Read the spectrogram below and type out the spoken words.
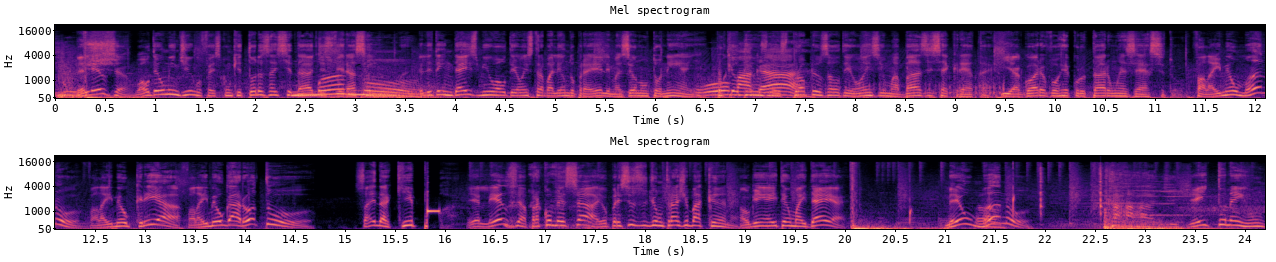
Deus. Beleza, o aldeão mendigo fez com que todas as cidades Mano. virassem uma. Ele tem 10 mil aldeões trabalhando pra ele, mas eu não tô nem aí. Ô, porque eu tenho os meus próprios aldeões e uma base secreta. E agora eu vou recrutar um exército. Fala aí, meu mano! Fala aí, meu cria! Fala aí, meu garoto! Sai daqui, porra. Beleza? Pra começar, eu preciso de um traje bacana. Alguém aí tem uma ideia? Meu mano! Ah, de jeito nenhum.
